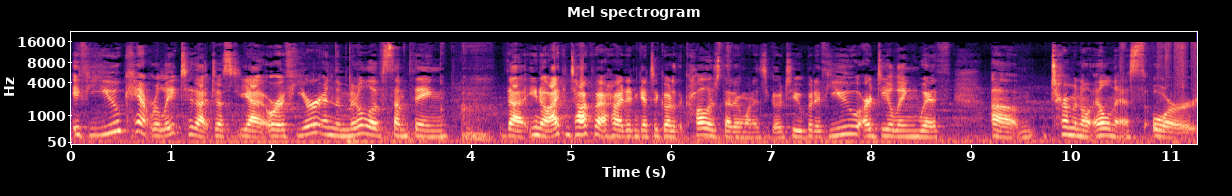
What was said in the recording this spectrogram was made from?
if you can't relate to that just yet, or if you're in the middle of something that you know, I can talk about how I didn't get to go to the college that I wanted to go to, but if you are dealing with um, terminal illness or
